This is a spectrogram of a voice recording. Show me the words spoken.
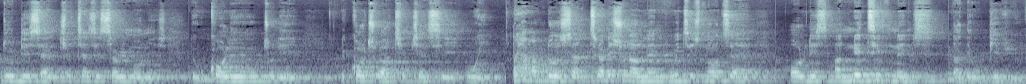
do these uh, chieftaincy ceremonies. They will call you to the, the cultural chieftaincy way. We have those uh, traditional names, which is not uh, all these uh, native names that they will give you.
